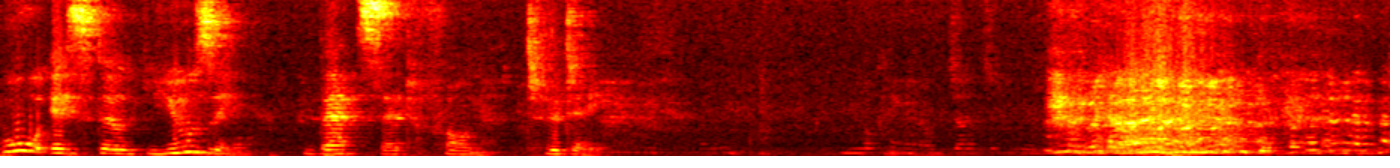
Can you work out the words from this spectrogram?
Who is still using that said phone today?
